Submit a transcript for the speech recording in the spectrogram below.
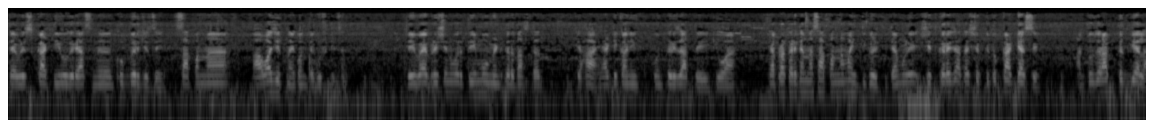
त्यावेळेस काठी वगैरे असणं खूप गरजेचं आहे. सापांना आवाज येत नाही कोणत्या गोष्टीचा. ते व्हायब्रेशनवरती मुवमेंट करत असतात. की हा ह्या ठिकाणी कोणतरी जातंय किंवा ह्या प्रकारे त्यांना सापांना माहिती कळते. त्यामुळे शेतकऱ्याच्या हातात शक्यतो काटे असेल. आणि तो जर आपटत गेला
